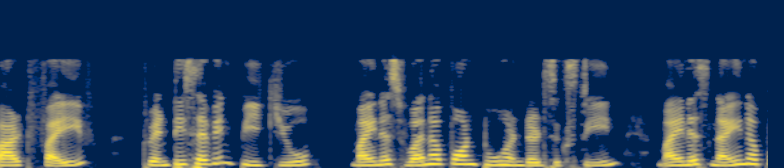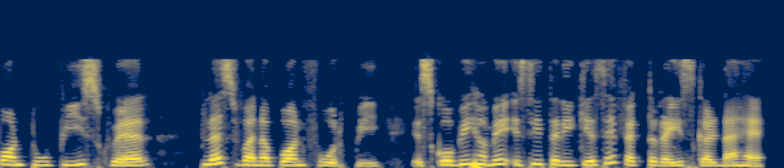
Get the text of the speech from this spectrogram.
पार्ट फाइव 27 माइनस cube minus 1 upon 216 minus 9 upon 2 p square plus one upon four p इसको भी हमें इसी तरीके से फैक्टराइज करना है।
